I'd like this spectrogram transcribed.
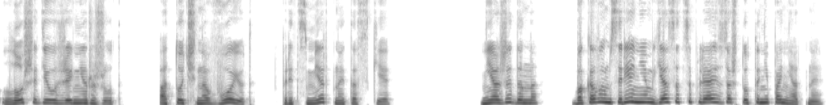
Лошади уже не ржут, а точно воют в предсмертной тоске. Неожиданно боковым зрением я зацепляюсь за что-то непонятное,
